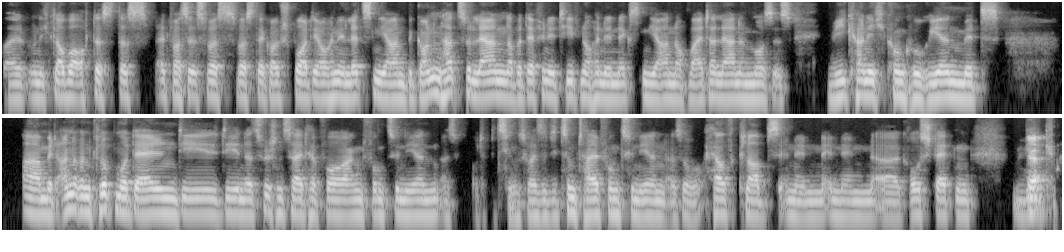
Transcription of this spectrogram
weil, und ich glaube auch, dass das etwas ist, was, was der Golfsport ja auch in den letzten Jahren begonnen hat zu lernen, aber definitiv noch in den nächsten Jahren noch weiter lernen muss, ist, wie kann ich konkurrieren mit äh, mit anderen Clubmodellen, die, die in der Zwischenzeit hervorragend funktionieren, also, oder beziehungsweise die zum Teil funktionieren, also Health Clubs in den, in den äh, Großstädten. Wie, ja. kann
